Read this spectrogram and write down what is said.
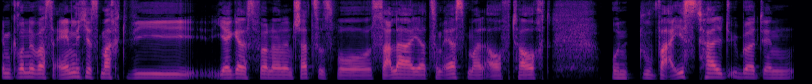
im Grunde was ähnliches macht wie Jäger des verlorenen Schatzes, wo Salah ja zum ersten Mal auftaucht und du weißt halt über den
